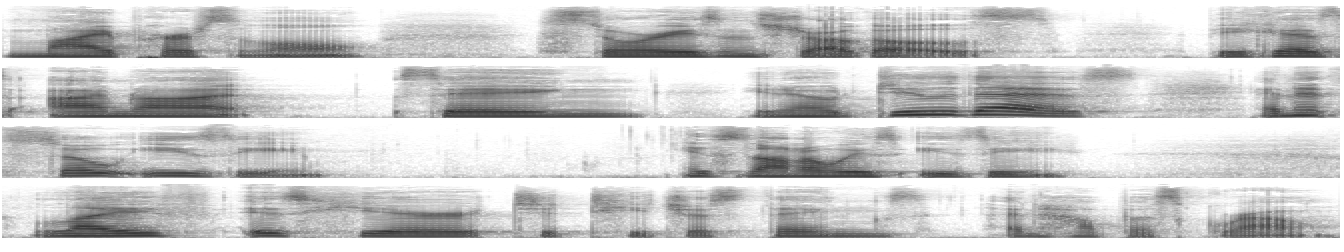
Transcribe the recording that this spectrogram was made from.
my personal stories and struggles because I'm not saying you know, do this. And it's so easy. It's not always easy. Life is here to teach us things and help us grow.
